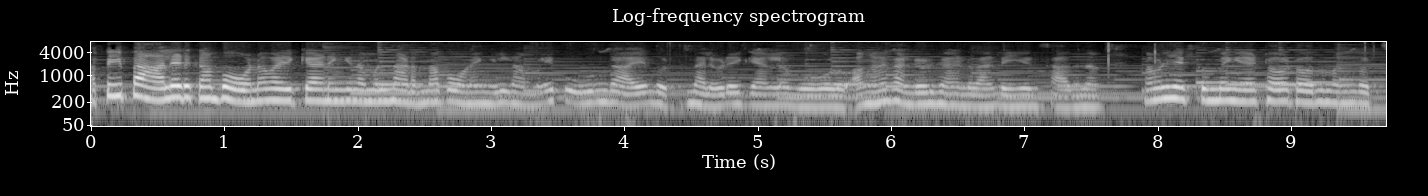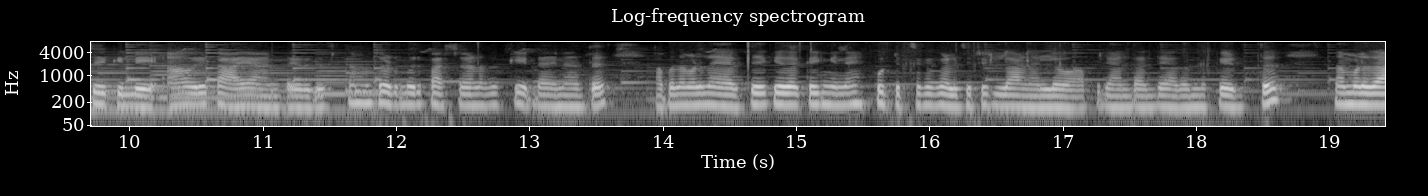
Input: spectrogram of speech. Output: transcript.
അപ്പോൾ ഈ പാലെടുക്കാൻ പോകുന്ന വഴിക്കാണെങ്കിൽ നമ്മൾ നടന്നാൽ പോകണമെങ്കിൽ നമ്മൾ ഈ പൂവും കായും തൊട്ട് നിലവിടെയൊക്കെയാണല്ലോ പോകുള്ളൂ അങ്ങനെ കണ്ടുപിടിച്ചാണ്ടതാണ്ട് ഈ ഒരു സാധനം. നമ്മൾ ഞെക്കുമ്പോൾ ഇങ്ങനെ ടോ ടോ എന്ന് പറഞ്ഞ് വെച്ചേക്കില്ലേ ആ ഒരു കായാണ് ഇത്. നമ്മൾ തൊടുമ്പോൾ ഒരു പശ കണക്കൊക്കെ ഉണ്ട് അതിനകത്ത് അപ്പോൾ നമ്മൾ നേരത്തേക്ക് ഇതൊക്കെ ഇങ്ങനെ പൊട്ടിച്ചൊക്കെ കളിച്ചിട്ടുള്ളതാണല്ലോ. അപ്പോൾ ഞാൻ തന്റെ അതൊന്നൊക്കെ എടുത്ത് നമ്മളിതാ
